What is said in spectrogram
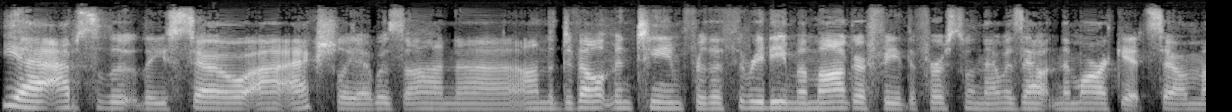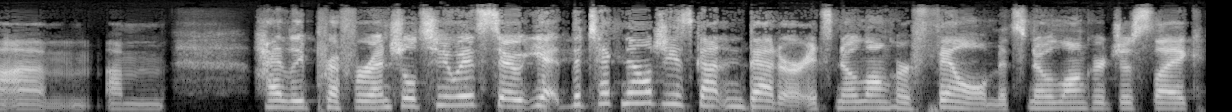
Yeah, absolutely. So uh, actually, I was on uh, on the development team for the 3D mammography, the first one that was out in the market. So I'm, um, I'm highly preferential to it. So yeah, the technology has gotten better. It's no longer film. It's no longer just like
